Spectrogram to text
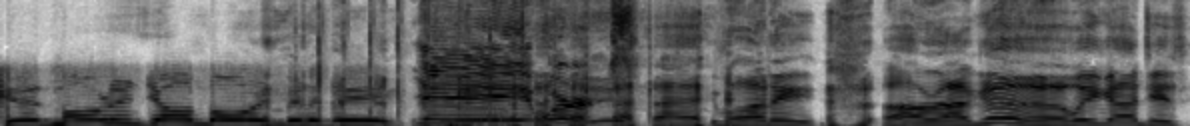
Good morning, John Boy and Billy Big. Yay, it works. hey, buddy. All right, good. We got this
